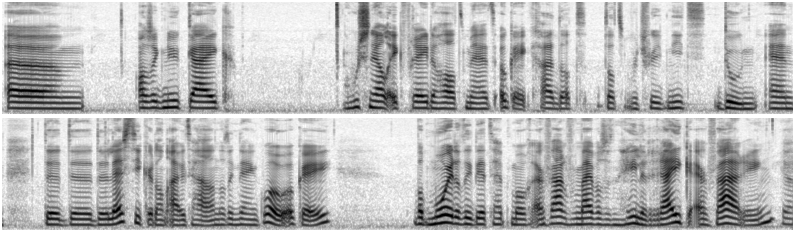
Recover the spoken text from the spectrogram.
ehm, als ik nu kijk hoe snel ik vrede had met, oké, ik ga dat, dat retreat niet doen. En de, de, de les die ik er dan uithaal. En dat ik denk, wow, oké, wat mooi dat ik dit heb mogen ervaren. Voor mij was het een hele rijke ervaring. ja.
